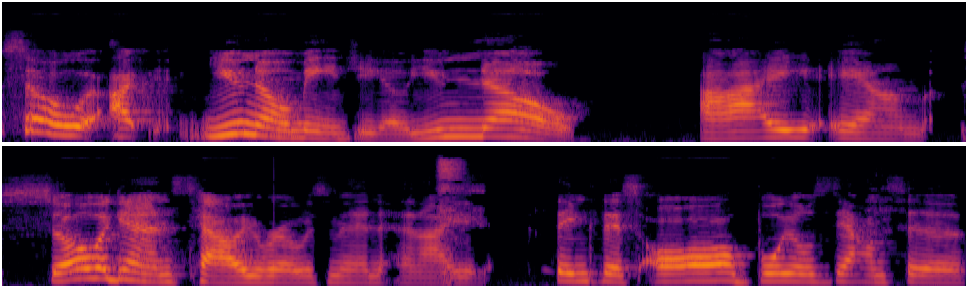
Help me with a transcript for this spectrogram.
So I, you know me, Geo. You know, I am so against Howie Roseman, and I think this all boils down to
